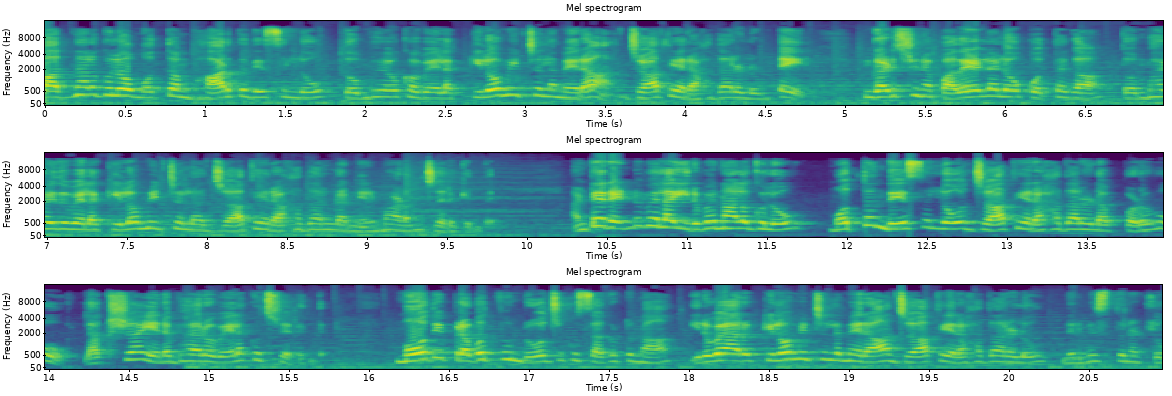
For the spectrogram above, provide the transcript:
పద్నాలుగులో మొత్తం భారతదేశంలో తొంభై ఒక వేల కిలోమీటర్ల మేర జాతీయ రహదారులుంటే గడిచిన పదేళ్ళలో కొత్తగా తొంభై ఐదు వేల కిలోమీటర్ల జాతీయ రహదారుల నిర్మాణం జరిగింది. అంటే రెండు వేల ఇరవై నాలుగులో మొత్తం దేశంలో జాతీయ రహదారుల పొడవు లక్ష ఎనభై ఆరు వేలకు చేరింది. మోదీ ప్రభుత్వం రోజుకు సగటున ఇరవై ఆరు కిలోమీటర్ల మేర జాతీయ రహదారులు నిర్మిస్తున్నట్లు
